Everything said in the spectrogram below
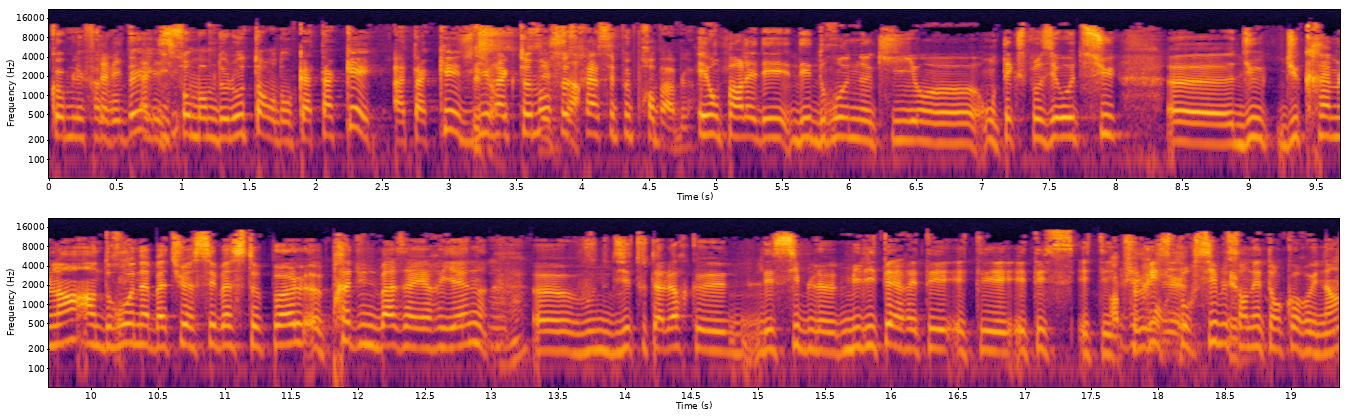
comme les Finlandais, ils sont membres de l'OTAN. Donc, attaquer, attaquer directement, ce serait assez peu probable. Et on parlait des, drones qui ont explosé au-dessus du, Kremlin. Un drone abattu à Sébastopol, près d'une base aérienne. Mhm. vous nous disiez tout à l'heure que les cibles militaires étaient, étaient, étaient, étaient prises pour cible, c'en est encore une. Hein.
